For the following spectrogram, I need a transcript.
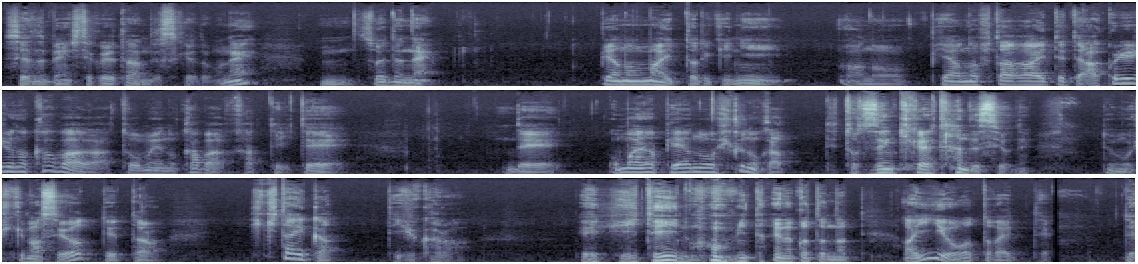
説明してくれたんですけどもね、うん、それでねピアノの前行った時にあのピアノの蓋が開いててアクリルのカバーが透明のカバーがかかっていてで「お前はピアノを弾くのか?」って突然聞かれたんですよね。でも弾きますよって言ったら「弾きたいか?」って言うから「え弾いていいの? 」みたいなことになって「あいいよ」とか言ってで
